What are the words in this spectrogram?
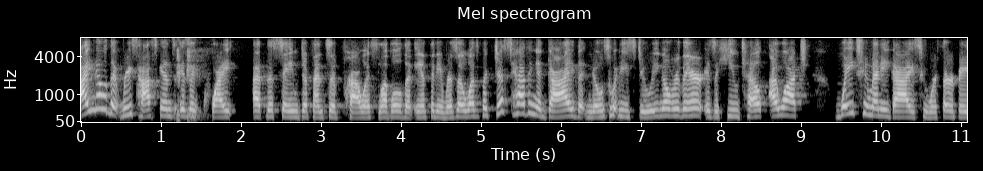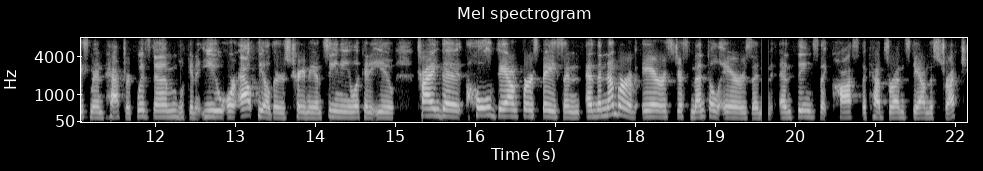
I know that Rhys Hoskins isn't quite at the same defensive prowess level that Anthony Rizzo was, but just having a guy that knows what he's doing over there is a huge help. I watched way too many guys who were third baseman, Patrick Wisdom looking at you, or outfielders, Trey Mancini looking at you, trying to hold down first base and and the number of errors, just mental errors and and things that cost the Cubs runs down the stretch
